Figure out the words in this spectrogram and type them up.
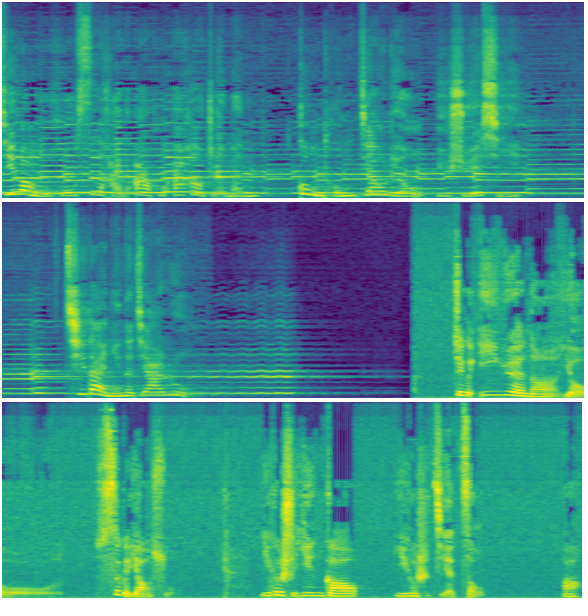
希望五湖四海的二胡爱好者们共同交流与学习，期待您的加入。这个音乐呢有四个要素，一个是音高，一个是节奏，啊，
